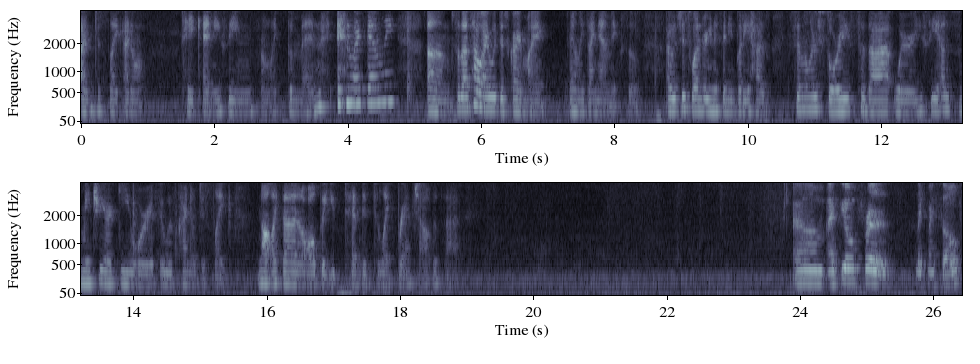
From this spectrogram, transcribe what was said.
I'm just like I don't take anything from like the men in my family. Um, so that's how I would describe my family dynamic. So I was just wondering if anybody has similar stories to that where you see it as a matriarchy or if it was kind of just like not like that at all, but you tended to like branch out of that. Um, I feel for like myself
